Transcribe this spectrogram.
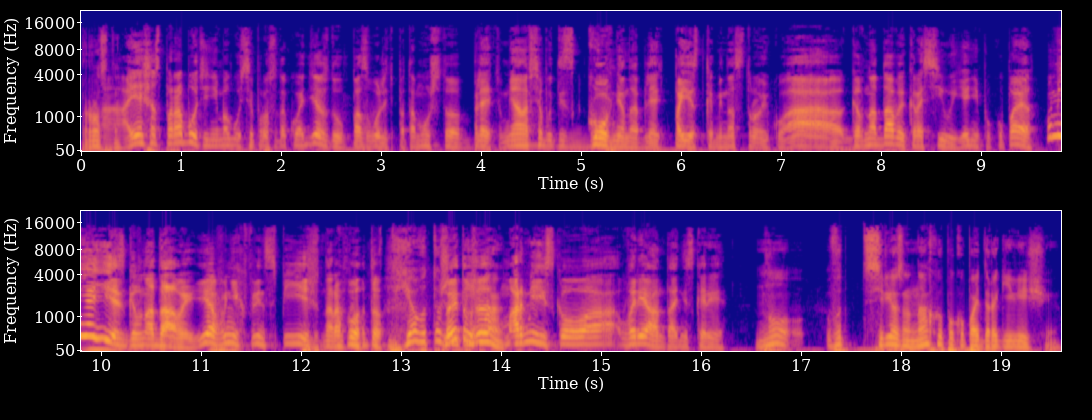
просто. А я сейчас по работе не могу себе просто такую одежду позволить, потому что, блядь, у меня она все будет изговнена, блядь, поездками на стройку. А говнодавы красивые я не покупаю. У меня есть говнодавы, я в них, в принципе, езжу на работу. Я вот тоже Но это понимаю. уже армейского варианта, они скорее. Ну, вот серьезно, нахуй покупать дорогие вещи?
